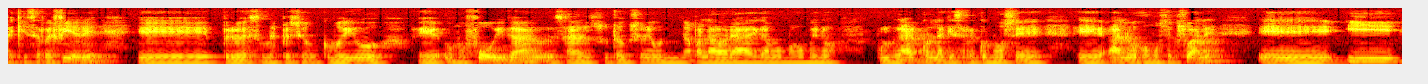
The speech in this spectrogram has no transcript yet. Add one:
a qué se refiere, eh, pero es una expresión, como digo, eh, homofóbica, o sea, su traducción es una palabra, digamos, más o menos vulgar con la que se reconoce eh, a los homosexuales. y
